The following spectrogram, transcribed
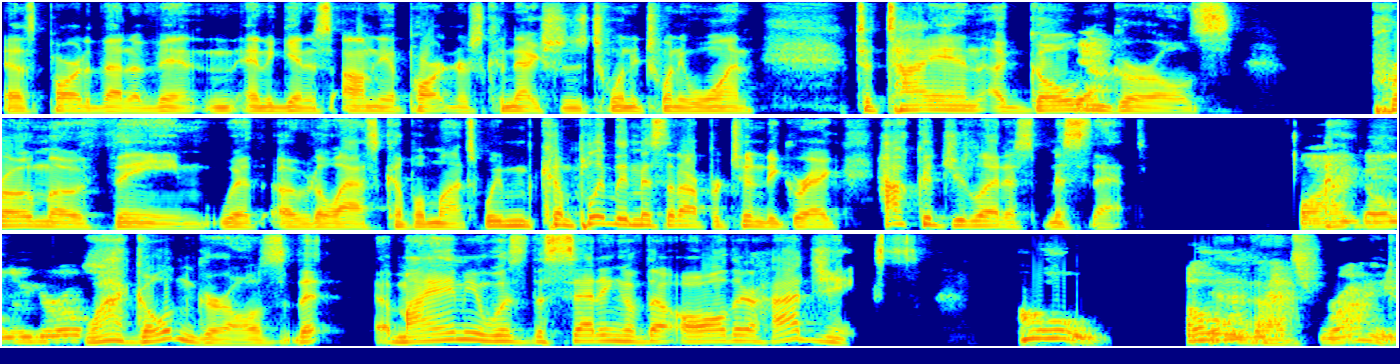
as part of that event. And, and, again, it's Omnia Partners Connections 2021 to tie in a Golden yeah. Girls promo theme with over the last couple months. We completely missed that opportunity, Greg. How could you let us miss that? Why Golden Girls? Why Golden Girls? That uh, Miami was the setting of the all their hijinks. Oh, oh, yeah. that's right.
